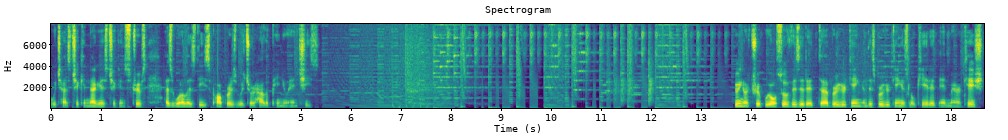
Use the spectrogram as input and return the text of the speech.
which has chicken nuggets, chicken strips, as well as these poppers which are jalapeno and cheese. During our trip we also visited uh, Burger King and this Burger King is located in Marrakesh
